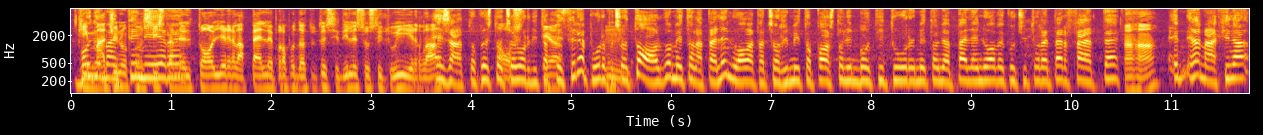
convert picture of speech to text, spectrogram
Che immagino consista mantenere nel togliere la pelle proprio da tutto il sedile e sostituirla. Esatto, questo c'è l'ora di tappezzeria perciò Mm. tolgo, metto una pelle nuova, perciò rimetto a posto le imbottiture, metto le pelle nuove, cuciture perfette Ah. e la macchina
